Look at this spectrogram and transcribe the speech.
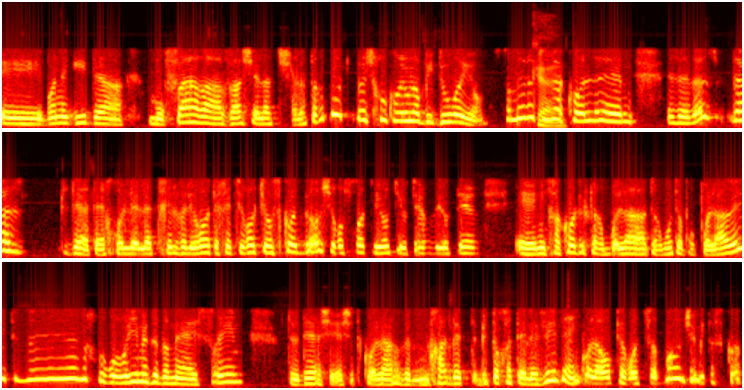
אה, בוא נגיד, המופע הראווה של, של התרבות, מה שאנחנו קוראים לו בידור היום. זאת אומרת, כן. זה הכל, אה, זה, ואז, ואז אתה יודע, אתה יכול להתחיל ולראות איך יצירות שעוסקות בעושר הופכות להיות יותר ויותר אה, נדחקות לתרב, לתרבות הפופולרית, ואנחנו רואים את זה במאה ה-20. אתה יודע שיש את כל ה... ובמיוחד בתוך הטלוויזיה, עם כל האופרות סבון שמתעסקות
